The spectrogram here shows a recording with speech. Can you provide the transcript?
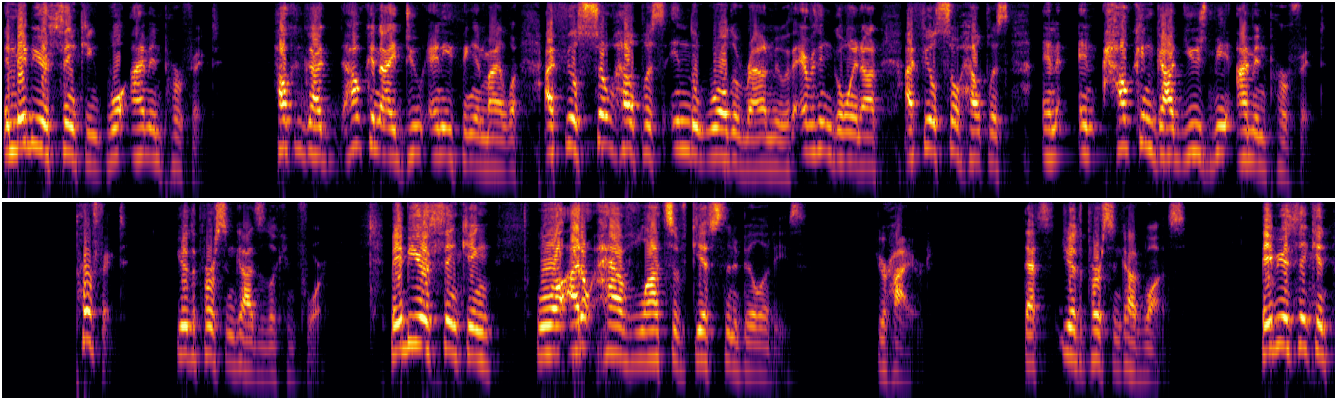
And maybe you're thinking, well, I'm imperfect. How can God, how can I do anything in my life? I feel so helpless in the world around me with everything going on. I feel so helpless. And, and how can God use me? I'm imperfect. Perfect. You're the person God's looking for. Maybe you're thinking, well, I don't have lots of gifts and abilities. You're hired. That's, you're the person God wants. Maybe you're thinking,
